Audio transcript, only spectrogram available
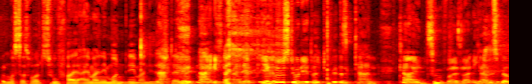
man muss das Wort Zufall einmal in den Mund nehmen an dieser Stelle. Nein, nein, ich habe eine empirische Studie durchgeführt. Das kann kein Zufall sein. Ich habe es über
